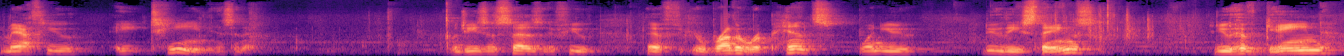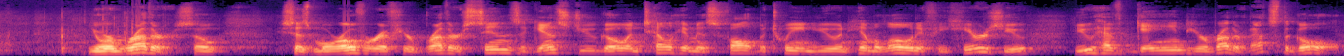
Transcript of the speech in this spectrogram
Matthew 18, isn't it? Jesus says if you if your brother repents when you do these things, you have gained your brother. So he says, Moreover, if your brother sins against you, go and tell him his fault between you and him alone. If he hears you, you have gained your brother. That's the goal.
